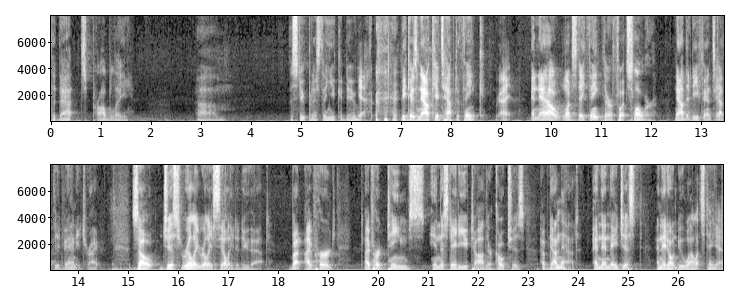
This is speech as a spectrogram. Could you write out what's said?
that that's probably um, the stupidest thing you could do Yeah. because now kids have to think. right. And now, once they think, they're a foot slower. Now the defense Yep. got the advantage, right? So just really, really silly to do that. But I've heard, I've heard teams in the state of Utah, their coaches have done that, and then they just and they don't do well at state. Yeah.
